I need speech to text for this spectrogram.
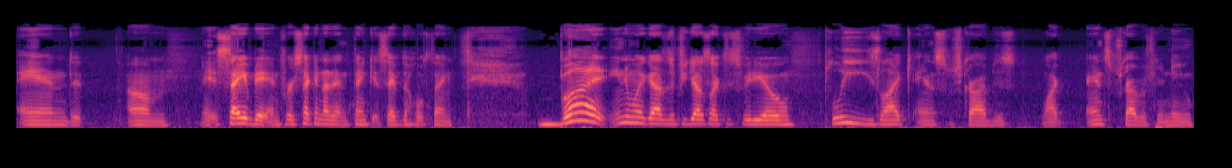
and it, um it saved it. And for a second, I didn't think it saved the whole thing. But anyway, guys, if you guys like this video, please like and subscribe. This like and subscribe if you're new.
